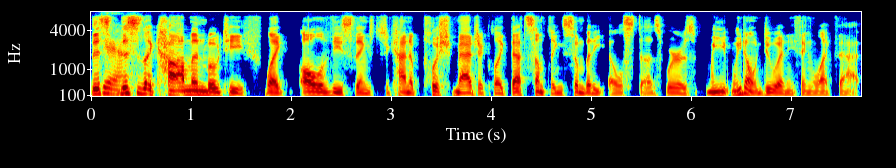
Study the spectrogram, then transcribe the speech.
this Yeah. this is a common motif like all of these things to kind of push magic like that's something somebody else does whereas we we don't do anything like that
